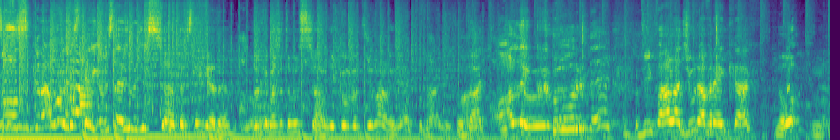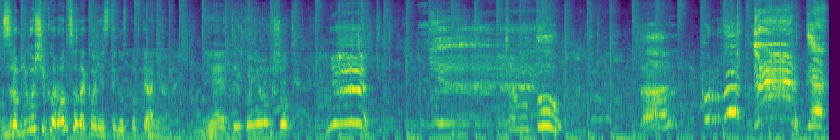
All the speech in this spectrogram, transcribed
Co zgrał Stegen? Myślałem, że będzie strzelał Ter Stegenem. No chyba, że to był strzał. Niekonwencjonalne, nie? Podanie. Podać, ale- ale kurde! Dybala, dziura w rękach. No, No. zrobiło się gorąco na koniec tego spotkania. Nie, tylko nie longshot. Nie! Czemu tu? A,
